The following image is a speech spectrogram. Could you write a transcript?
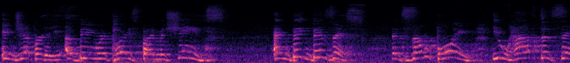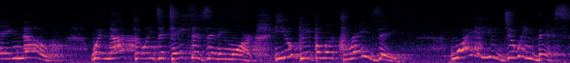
in jeopardy of being replaced by machines and big business. At some point, you have to say no. We're not going to take this anymore. You people are crazy. Why are you doing this?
